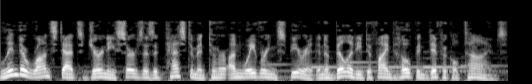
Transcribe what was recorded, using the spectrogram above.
Linda Ronstadt's journey serves as a testament to her unwavering spirit and ability to find hope in difficult times.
